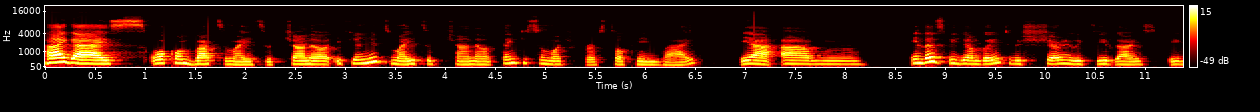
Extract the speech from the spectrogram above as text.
Hi guys, welcome back to my YouTube channel. If you're new to my YouTube channel, thank you so much for stopping by. Yeah, um in this video I'm going to be sharing with you guys a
